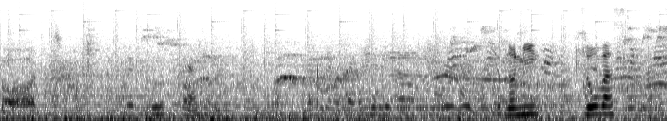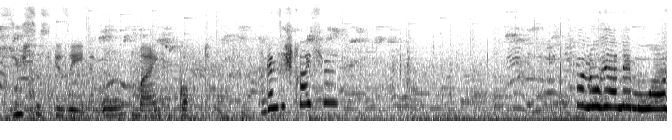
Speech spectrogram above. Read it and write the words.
Gott. Ich habe noch nie sowas Süßes gesehen. Oh mein Gott. Man kann sie streicheln. Hallo, Herr Lemur.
